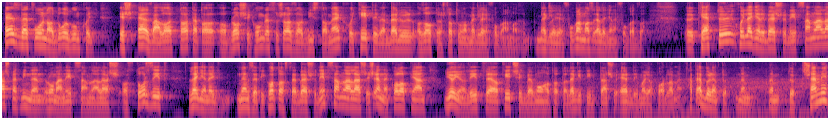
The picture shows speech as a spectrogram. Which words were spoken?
Ez lett volna a dolgunk, hogy és elvállalta, tehát a, a Brossi kongresszus azzal bízta meg, hogy két éven belül az autonóm statúma meg legyen fogalmaz, meg fogalmaz, el legyen fogadva. Kettő, hogy legyen egy belső népszámlálás, mert minden román népszámlálás az torzít, legyen egy nemzeti kataszter belső népszámlálás, és ennek alapján jöjjön létre a kétségben vonhatatlan legitimitású erdély magyar parlament. Hát ebből nem tört, nem, nem tört semmi.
